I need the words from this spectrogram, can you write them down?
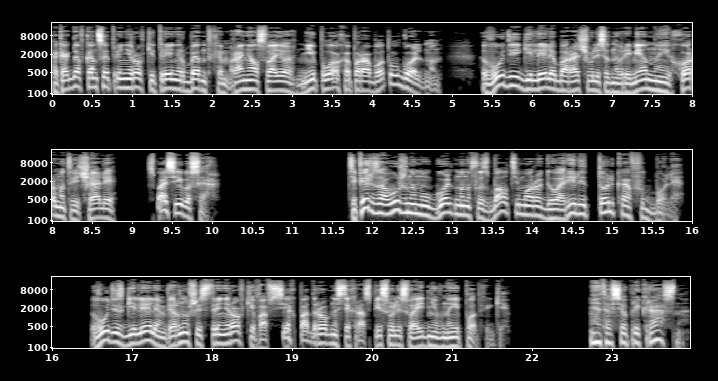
А когда в конце тренировки тренер Бентхэм ронял свое «неплохо поработал Гольдман», Вуди и Гилель оборачивались одновременно и хором отвечали «Спасибо, сэр». Теперь за ужином у Гольдманов из Балтимора говорили только о футболе. Вуди с Гилелем, вернувшись с тренировки, во всех подробностях расписывали свои дневные подвиги. «Это все прекрасно.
